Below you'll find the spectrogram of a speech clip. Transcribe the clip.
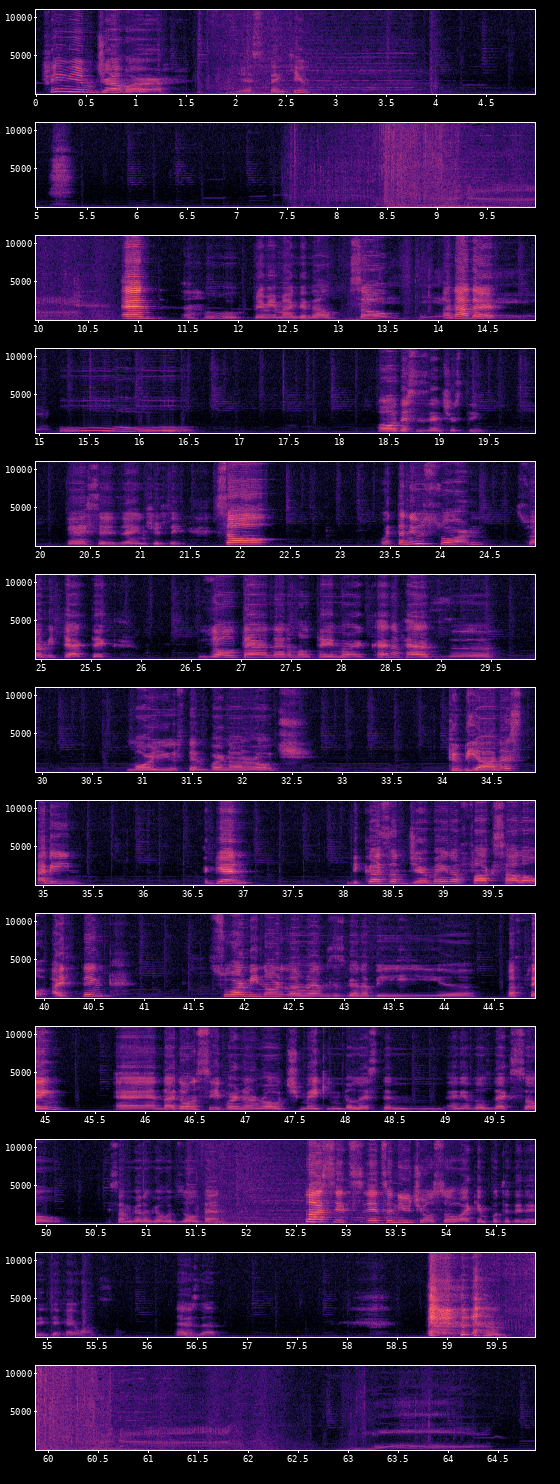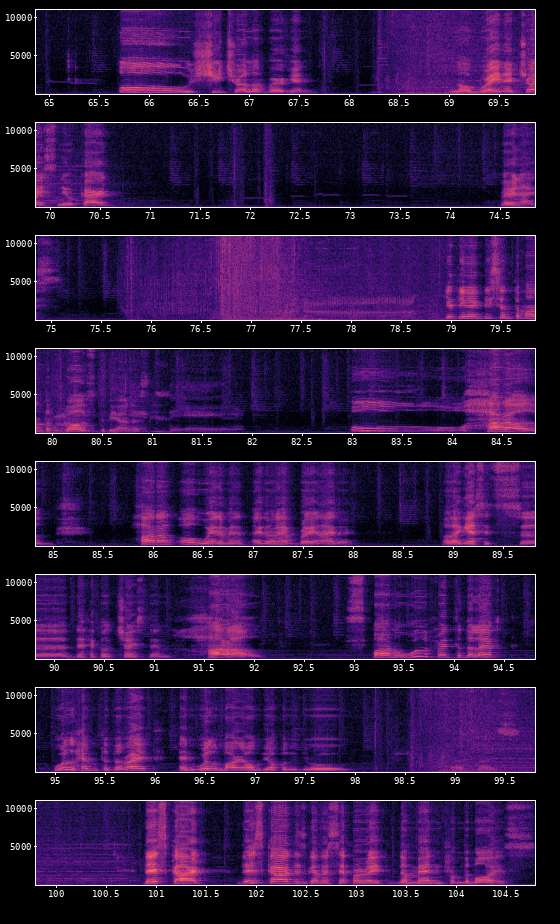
Premium drummer. Yes, thank you. And uh, ooh, premium mangonel. So another. Ooh. Oh, this is interesting. This is interesting. So with the new swarm, swarmy tactic, Zoltan Animal Tamer kind of has. Uh, more use than Vernon Roach. To be honest, I mean, again, because of Germain of Fox Hollow, I think Swarmy Northern Realms is gonna be uh, a thing, and I don't see Vernon Roach making the list in any of those decks, so I I'm gonna go with Zoltan. Plus, it's it's a neutral, so I can put it in any deck I want. There's that. Ooh, Shitra Lavergan. No brainer choice, new card. Very nice. Getting a decent amount of goals to be honest. Ooh, Harald. Harald. Oh, wait a minute. I don't have Brian either. Well, I guess it's a difficult choice then. Harald. Spawn Wilfred to the left, Wilhelm to the right, and Wilmar on the opposite row. That's nice. This card, this card is gonna separate the men from the boys.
